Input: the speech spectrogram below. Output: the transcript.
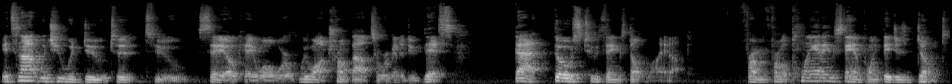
It's not what you would do to to say, okay, well, we want Trump out, so we're going to do this. That those two things don't line up. From from a planning standpoint, they just don't.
